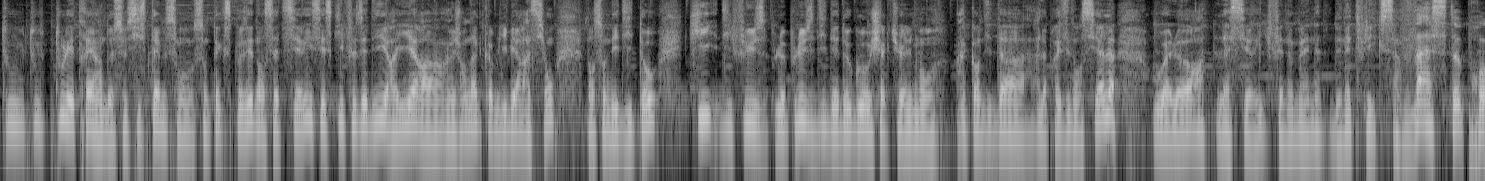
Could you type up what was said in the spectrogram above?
tous les traits de ce système sont, sont, exposés dans cette série, c'est ce qui faisait dire hier à un journal comme Libération, dans son édito, qui diffuse le plus d'idées de gauche actuellement, un candidat à la présidentielle ou alors la série phénomène de Netflix? Vaste programme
